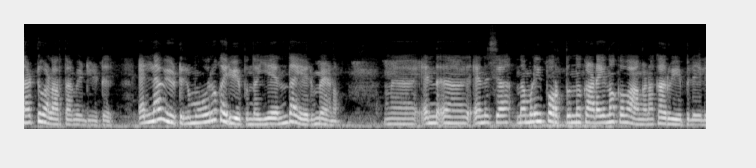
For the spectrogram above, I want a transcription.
നട്ടു വളർത്താൻ വേണ്ടിയിട്ട് എല്ലാ വീട്ടിലും ഓരോ കരിവേപ്പും തൈ എന്തായാലും വേണം. എന്ന് വെച്ചാൽ നമ്മൾ ഈ പുറത്തുനിന്ന് കടയിൽ നിന്നൊക്കെ വാങ്ങണ കറിവേപ്പിലയിൽ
